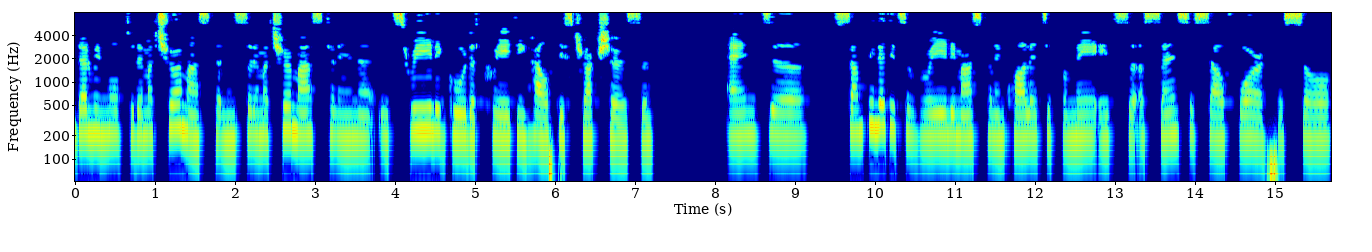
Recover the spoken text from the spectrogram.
Then we move to the mature masculine. So the mature masculine, uh, it's really good at creating healthy structures. And uh, something that it's a really masculine quality for me, it's a sense of self-worth. So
